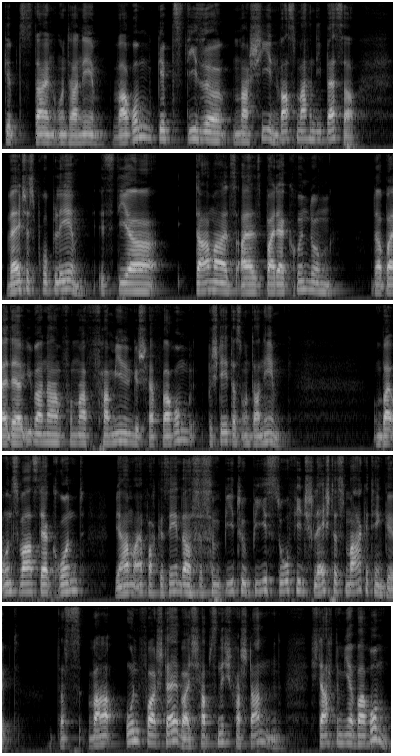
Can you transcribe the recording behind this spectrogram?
gibt es dein Unternehmen? Warum gibt es diese Maschinen? Was machen die besser? Welches Problem ist dir damals als bei der Gründung oder bei der Übernahme vom Familiengeschäft, warum besteht das Unternehmen? Und bei uns war es der Grund, wir haben einfach gesehen, dass es im B2B so viel schlechtes Marketing gibt. Das war unvorstellbar. Ich habe es nicht verstanden. Ich dachte mir, warum?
